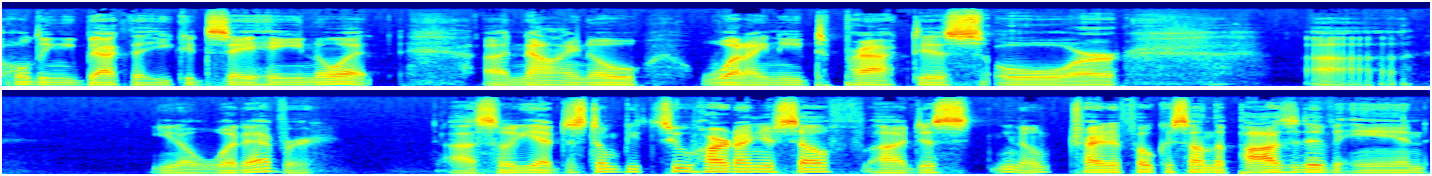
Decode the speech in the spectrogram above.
holding you back that you could say, hey, you know what? Uh, now I know what I need to practice, or uh, you know, whatever. Uh, so yeah, just don't be too hard on yourself. Uh, just you know, try to focus on the positive and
